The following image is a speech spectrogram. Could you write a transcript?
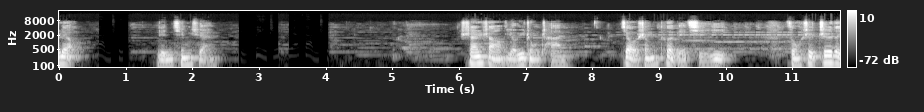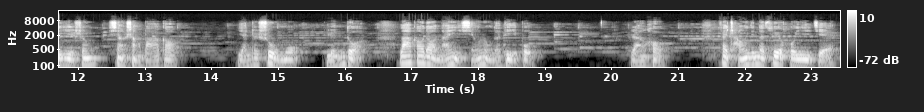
了，林清玄。山上有一种蝉，叫声特别奇异，总是吱的一声向上拔高，沿着树木、云朵拉高到难以形容的地步，然后在长音的最后一节，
